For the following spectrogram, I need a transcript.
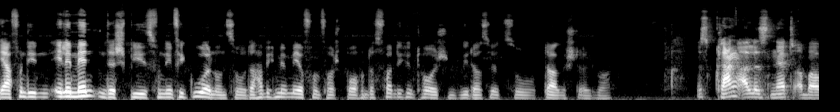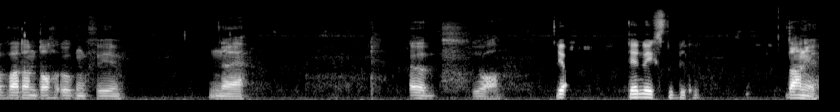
ja, von den Elementen des Spiels, von den Figuren und so, da habe ich mir mehr von versprochen. Das fand ich enttäuschend, wie das jetzt so dargestellt war. Es klang alles nett, aber war dann doch irgendwie. Ne. Äh, ja. Der nächste bitte. Daniel.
